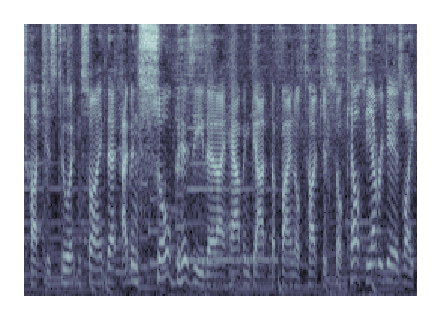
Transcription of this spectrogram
touches to it and so like that. I've been so busy that I haven't got the final touches. So Kelsey every day is like,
